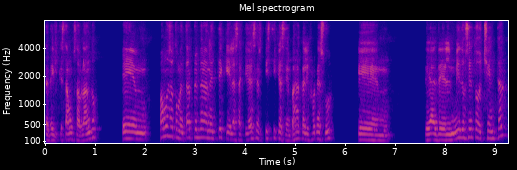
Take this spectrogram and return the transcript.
del que estamos hablando. Em, vamos a comentar primeramente que las actividades artísticas en Baja California Sur eh, del 1280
